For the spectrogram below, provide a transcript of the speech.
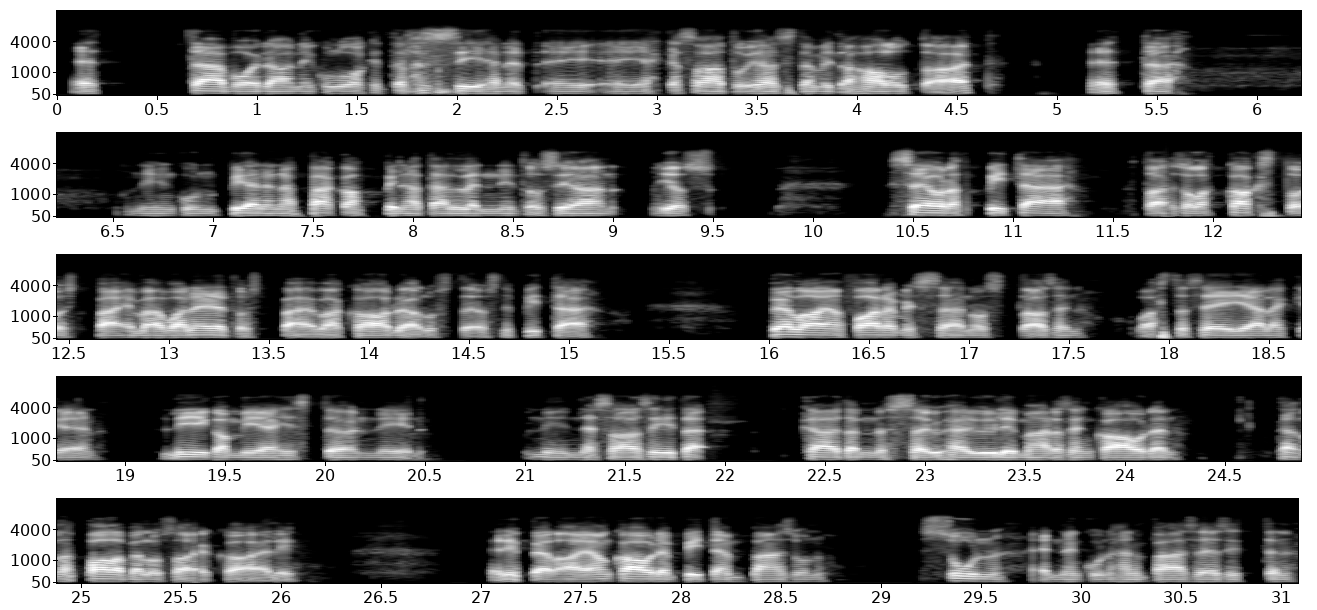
että tämä voidaan niin kuin luokitella siihen, että ei, ei ehkä saatu ihan sitä, mitä halutaan. Että, että niin kuin pienenä backupina tälle, niin tosiaan jos seurat pitää, taisi olla 12 päivää vai 14 päivää kauden alusta, jos ne pitää pelaajan farmissa ja nostaa sen vasta sen jälkeen liigamiehistöön, niin, niin ne saa siitä käytännössä yhden ylimääräisen kauden tätä palvelusaikaa, eli, eli pelaaja on kauden pitempään sun, sun ennen kuin hän pääsee sitten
